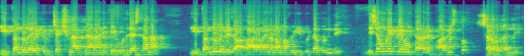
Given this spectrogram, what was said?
ఈ తల్లుల యొక్క విచక్షణ జ్ఞానానికి వదిలేస్తానా? ఈ తల్లుల మీద అపారమైన నమ్మకం ఈ బిడ్డకు ఉంది. నిజం వైపే ఉంటారని భావిస్తూ సెలవు తల్లి.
